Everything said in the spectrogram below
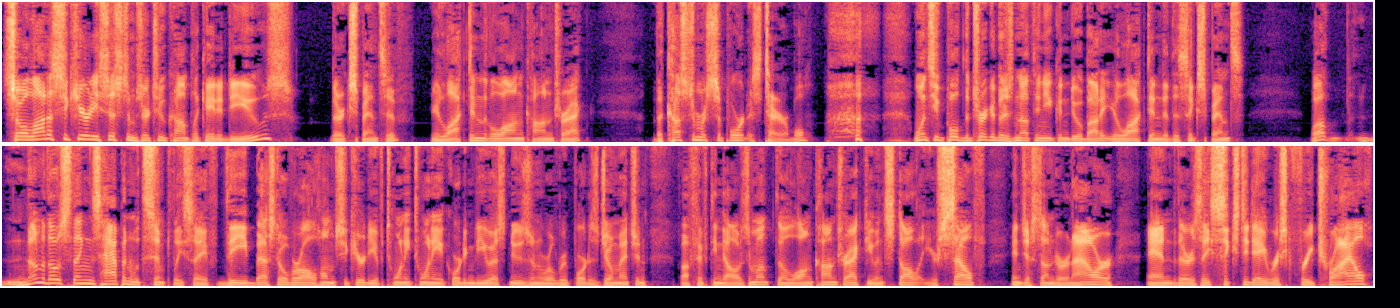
So a lot of security systems are too complicated to use. They're expensive. You're locked into the long contract. The customer support is terrible. Once you've pulled the trigger, there's nothing you can do about it. You're locked into this expense. Well, none of those things happen with SimpliSafe, the best overall home security of 2020, according to U.S. News and World Report. As Joe mentioned, about $15 a month, no long contract. You install it yourself in just under an hour, and there's a 60 day risk free trial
